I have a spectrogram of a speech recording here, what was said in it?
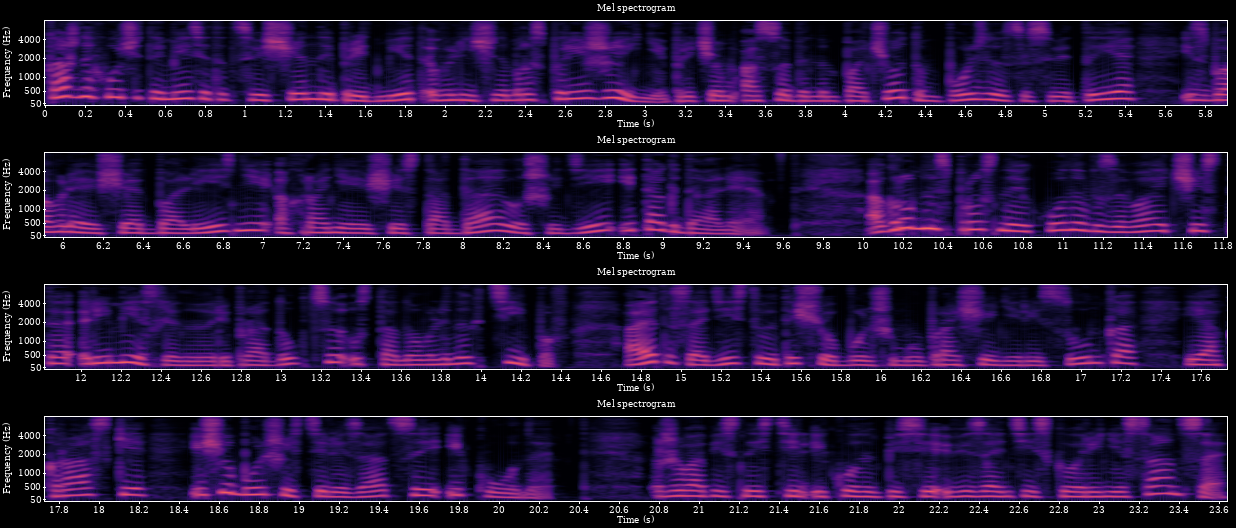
Каждый хочет иметь этот священный предмет в личном распоряжении, причем особенным почетом пользуются святые, избавляющие от болезней, охраняющие стада и лошадей и так далее. Огромный спрос на иконы вызывает чисто ремесленную репродукцию установленных типов, а это содействует еще большему упрощению рисунка и окраски, еще большей стилизации иконы. Живописный стиль иконописи византийского ренессанса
